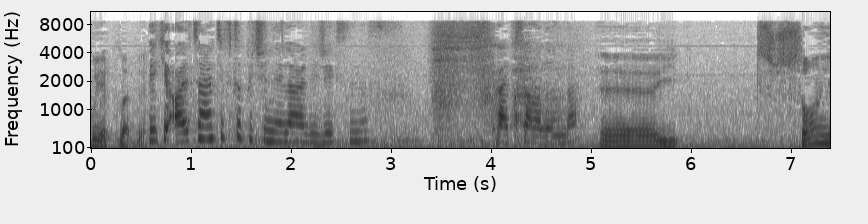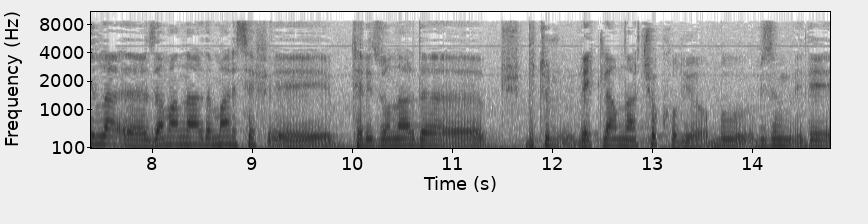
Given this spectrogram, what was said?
bu yapılabilir. Peki alternatif tıp için neler diyeceksiniz? Kalp sağlığında. Ee, son yıllar e, zamanlarda maalesef e, televizyonlarda e, bu tür reklamlar çok oluyor. Bu bizim de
